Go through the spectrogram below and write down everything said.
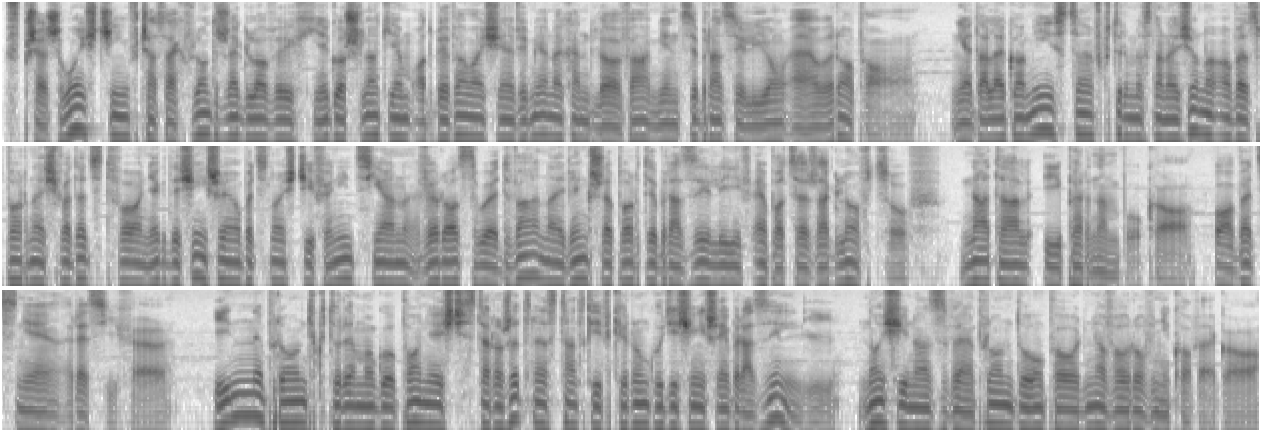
W przeszłości, w czasach flot żeglowych, jego szlakiem odbywała się wymiana handlowa między Brazylią a Europą. Niedaleko miejsca, w którym znaleziono owe sporne świadectwo niegdysiejszej obecności Fenicjan, wyrosły dwa największe porty Brazylii w epoce żaglowców Natal i Pernambuco, obecnie Recife. Inny prąd, który mógł ponieść starożytne statki w kierunku dzisiejszej Brazylii, nosi nazwę prądu południowo-równikowego.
